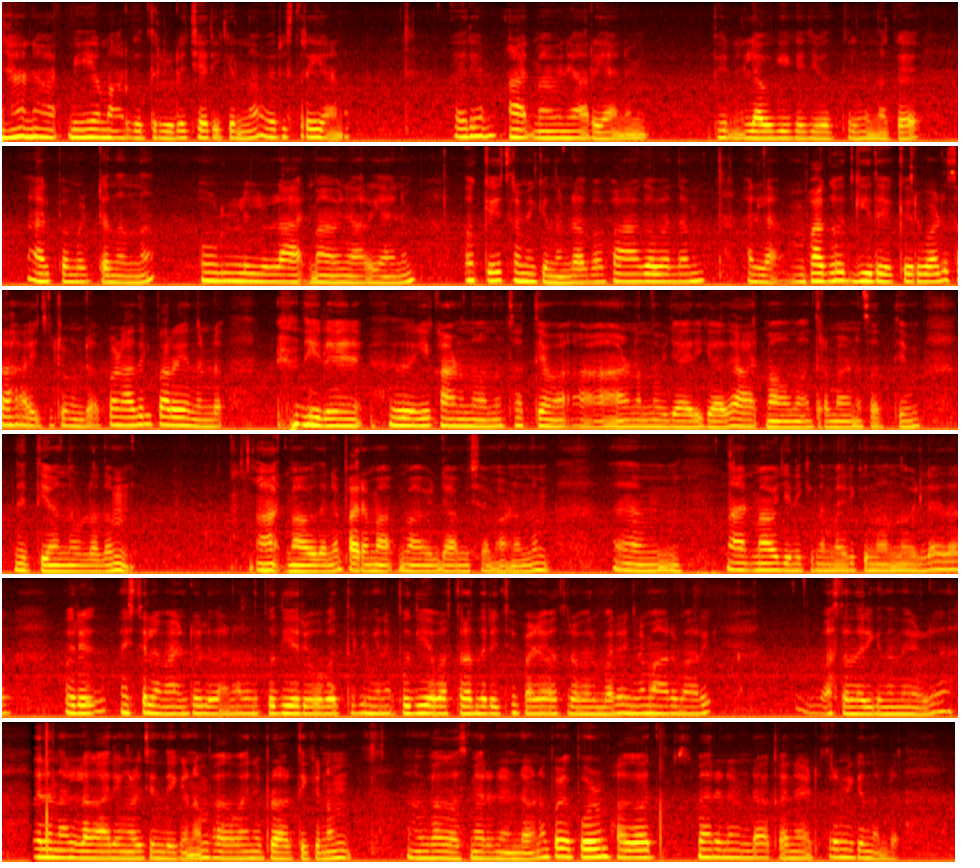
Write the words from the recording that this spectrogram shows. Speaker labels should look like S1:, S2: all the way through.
S1: ഞാൻ ആത്മീയ മാർഗത്തിലൂടെ ചരിക്കുന്ന ഒരു സ്ത്രീയാണ്. കാര്യം ആത്മാവിനെ അറിയാനും പിന്നെ ലൗകിക ജീവിതത്തിൽ നിന്നൊക്കെ അല്പം വിട്ട് നിന്ന് ഉള്ളിലുള്ള ആത്മാവിനെ അറിയാനും ഒക്കെ ശ്രമിക്കുന്നുണ്ട്. അപ്പോൾ ഭാഗവതം അല്ല ഭഗവത്ഗീതയൊക്കെ ഒരുപാട് സഹായിച്ചിട്ടുമുണ്ട്. അപ്പോൾ അതിൽ പറയുന്നുണ്ട് ഇതിൽ ഈ കാണുന്നതൊന്നും സത്യം ആണെന്ന് വിചാരിക്കാതെ ആത്മാവ് മാത്രമാണ് സത്യം നിത്യം എന്നുള്ളതും ആത്മാവ് തന്നെ പരമാത്മാവിന്റെ അംശമാണെന്നും ആത്മാവ് ജനിക്കുന്ന മരിക്കുന്ന ഒന്നുമില്ല. ഇത് ഒരു നിശ്ചലമായിട്ടൊരിതാണ്. അത് പുതിയ രൂപത്തിൽ ഇങ്ങനെ പുതിയ വസ്ത്രം ധരിച്ച് പഴയ വസ്ത്രം വരുമ്പോൾ ഇങ്ങനെ മാറി മാറി വസ്ത്രം ധരിക്കുന്നതേ ഉള്ളൂ. അതിന് നല്ല കാര്യങ്ങൾ ചിന്തിക്കണം ഭഗവാനെ പ്രാർത്ഥിക്കണം ഭഗവത് സ്മരണ ഉണ്ടാകണം അപ്പോൾ എപ്പോഴും ഭഗവത് സ്മരണ ഉണ്ടാക്കാനായിട്ട് ശ്രമിക്കുന്നുണ്ട്.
